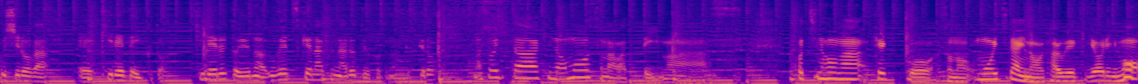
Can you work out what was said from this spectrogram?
後ろが、え切れていくと。切れるというのは植え付けなくなるということなんですけど、まあ、そういった機能も備わっています。こっちの方が結構そのもう1台の田植え機よりも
